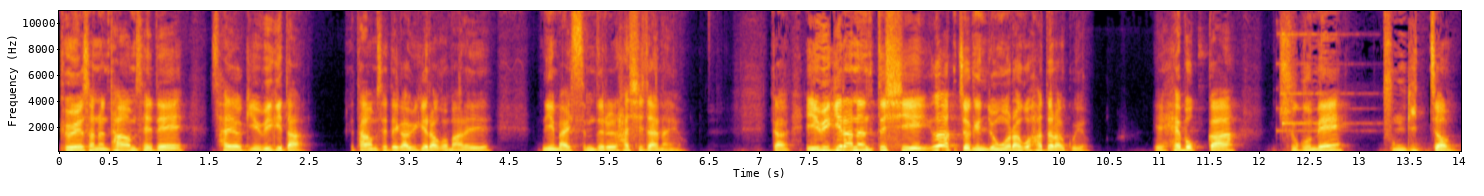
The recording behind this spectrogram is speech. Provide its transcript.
교회에서는 다음 세대 사역이 위기다. 다음 세대가 위기라고 말해 이 말씀들을 하시잖아요. 그러니까 이 위기라는 뜻이 의학적인 용어라고 하더라고요. 예, 회복과 죽음의 분기점.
